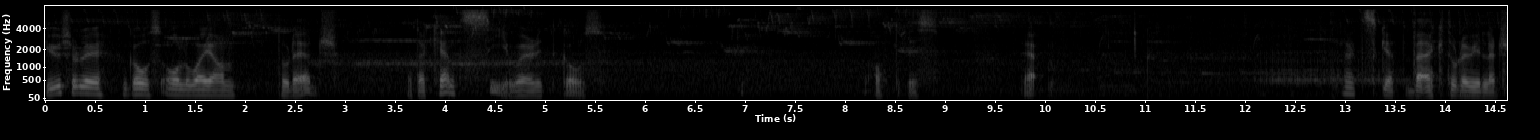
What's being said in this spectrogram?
Usually goes all the way on to the edge, but I can't see where it goes after this. Yeah. Let's get back to the village.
